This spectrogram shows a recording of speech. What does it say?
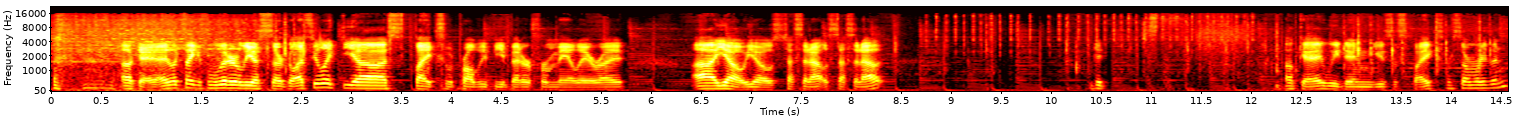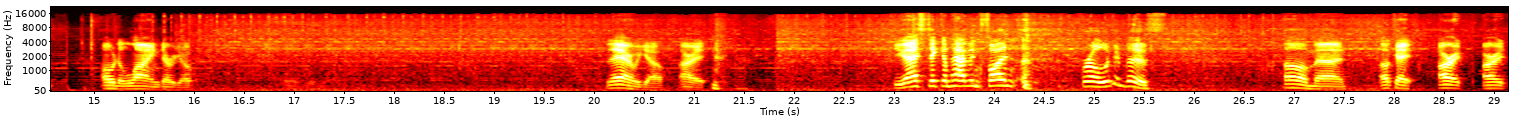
okay, it looks like it's literally a circle. I feel like the, uh, spikes would probably be better for melee, right? Uh, yo, yo, let's test it out, let's test it out. Did... Okay, we didn't use the spikes for some reason. Oh, the line. There we go. There we go. Alright. you guys think I'm having fun? Bro, look at this. Oh, man. Okay. Alright. Alright.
